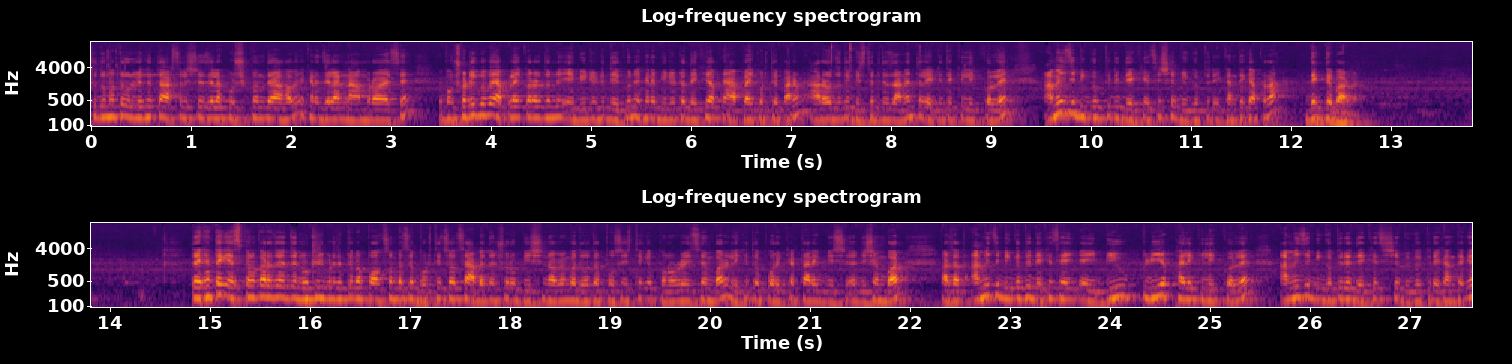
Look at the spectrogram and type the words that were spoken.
শুধুমাত্র উল্লেখিত আটচল্লিশটি জেলা প্রশিক্ষণ দেওয়া হবে। এখানে জেলার নাম রয়েছে এবং সঠিকভাবে অ্যাপ্লাই করার জন্য এই ভিডিওটি দেখুন। এখানে ভিডিওটা দেখে আপনি অ্যাপ্লাই করতে পারেন। আরও যদি বিস্তারিত জানেন, তাহলে এটিতে ক্লিক করলে আমি যে বিজ্ঞপ্তিটি দেখিয়েছি, সেই বিজ্ঞপ্তিটি এখান থেকে আপনারা দেখতে পারবেন। তো এখান থেকে স্ক্রল করা যায় যে নোটিশ বোর্ড দেখতে পাবেন পঞ্চম ব্যাচে ভর্তি চলছে। আবেদন শুরু বিশ নভেম্বর দু হাজার পঁচিশ থেকে পনেরো ডিসেম্বর, লিখিত পরীক্ষার তারিখ বিশ ডিসেম্বর। অর্থাৎ আমি যে বিজ্ঞপ্তি দেখেছি, এই- ভিউ পিডিএফ ফাইলে ক্লিক করলে আমি যে বিজ্ঞপ্তিটি দেখেছি, সেই বিজ্ঞপ্তিটি এখান থেকে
